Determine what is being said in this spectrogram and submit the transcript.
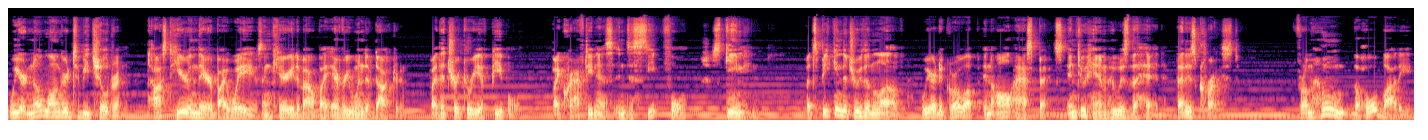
We are no longer to be children, tossed here and there by waves and carried about by every wind of doctrine, by the trickery of people, by craftiness and deceitful scheming. But speaking the truth in love, we are to grow up in all aspects into Him who is the head, that is Christ, from whom the whole body,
